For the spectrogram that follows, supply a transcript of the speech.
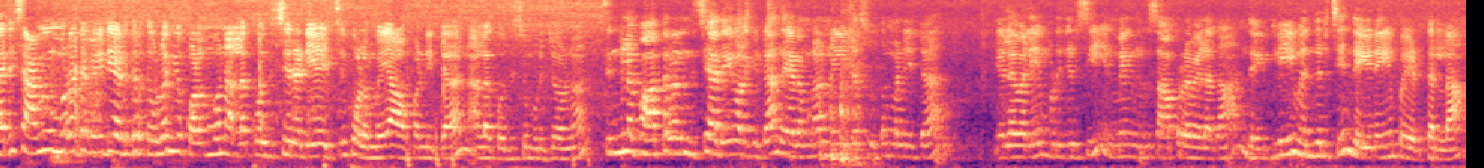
ஹரி சாமி கும்பிட்றத வீடியோ எடுக்கிறதுக்குள்ள இங்கே குழம்பும் நல்லா கொதிச்சு ரெடி ஆயிடுச்சு. குழம்பையும் ஆஃப் பண்ணிட்டேன். நல்லா கொதிச்சு முடிச்சோன்னு. சிங்கில் பாத்திரம் இருந்துச்சு அதையும் வளர்க்கிட்டேன் அந்த இடம்லாம் நீட்டாக சுத்தம் பண்ணிட்டேன். எல்லா வேலையும் முடிஞ்சிருச்சு. இனிமேல் எங்களுக்கு சாப்பிட்ற வேலை தான். இந்த இட்லியும் வெந்துருச்சு. இந்த இடையும் போய் எடுத்துடலாம்.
